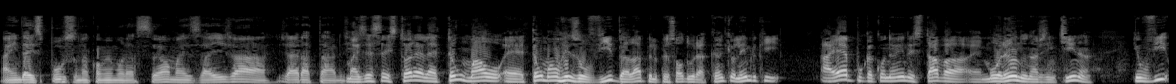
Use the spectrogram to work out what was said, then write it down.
Ainda expulso na comemoração, mas aí já, já era tarde. Mas essa história é tão mal, é, tão mal resolvida lá pelo pessoal do Huracan que eu lembro que a época quando eu ainda estava é, morando na Argentina, eu vi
